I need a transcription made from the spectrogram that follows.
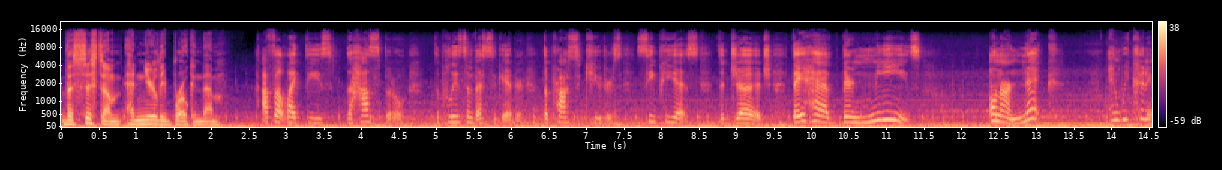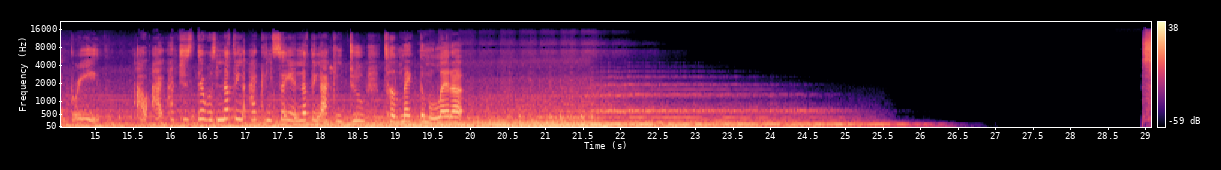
the system had nearly broken them. I felt like these the hospital, the police investigator, the prosecutors, CPS, the judge, they had their knees on our neck and we couldn't breathe. I, I, just, there was nothing I can say and nothing I can do to make them let up.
